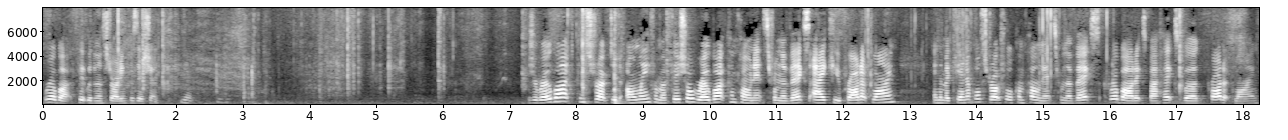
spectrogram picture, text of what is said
robot fit within the starting position? Yes. Is your robot constructed only from official robot components from the VEX IQ product line and the mechanical structural components from the VEX Robotics by Hexbug product line?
